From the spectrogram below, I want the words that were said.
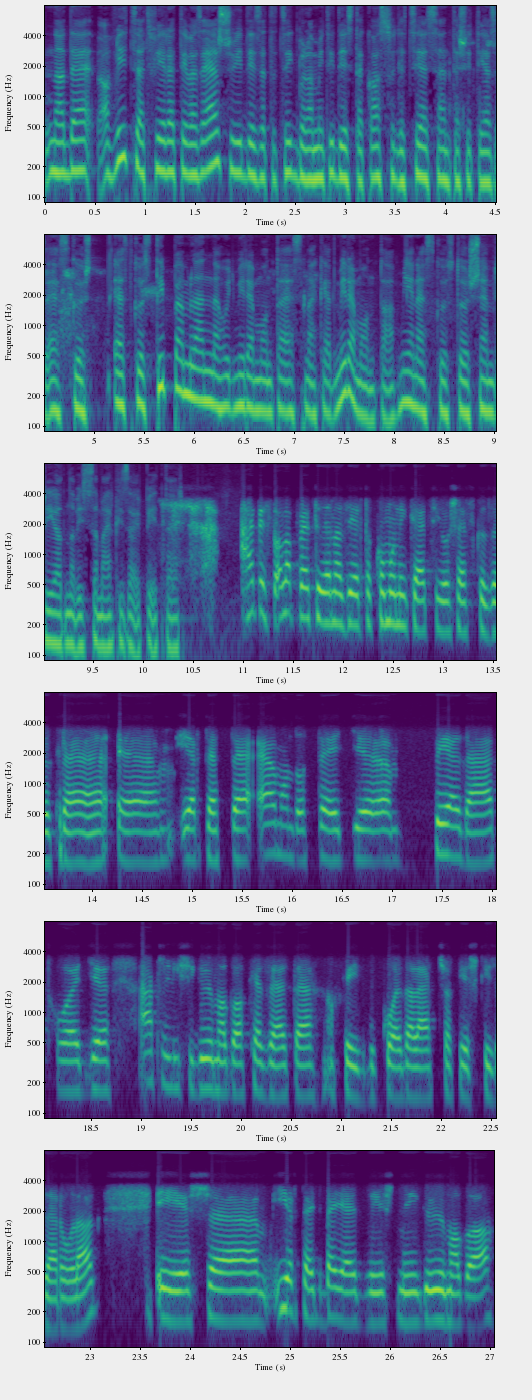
na de a viccet félretéve az első idézet a cikkből, amit idéztek az, hogy a cél szentesíti az eszközt. Eszköz tippem lenne, hogy mire mondta ezt neked? Mire mondta? Milyen eszköztől sem riadna vissza már Kizaj Péter? Hát ezt alapvetően azért a kommunikációs eszközökre értette. Elmondott egy példát, hogy áprilisig ő maga kezelte a Facebook oldalát csak és kizárólag, és írt egy bejegyzést még ő maga,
